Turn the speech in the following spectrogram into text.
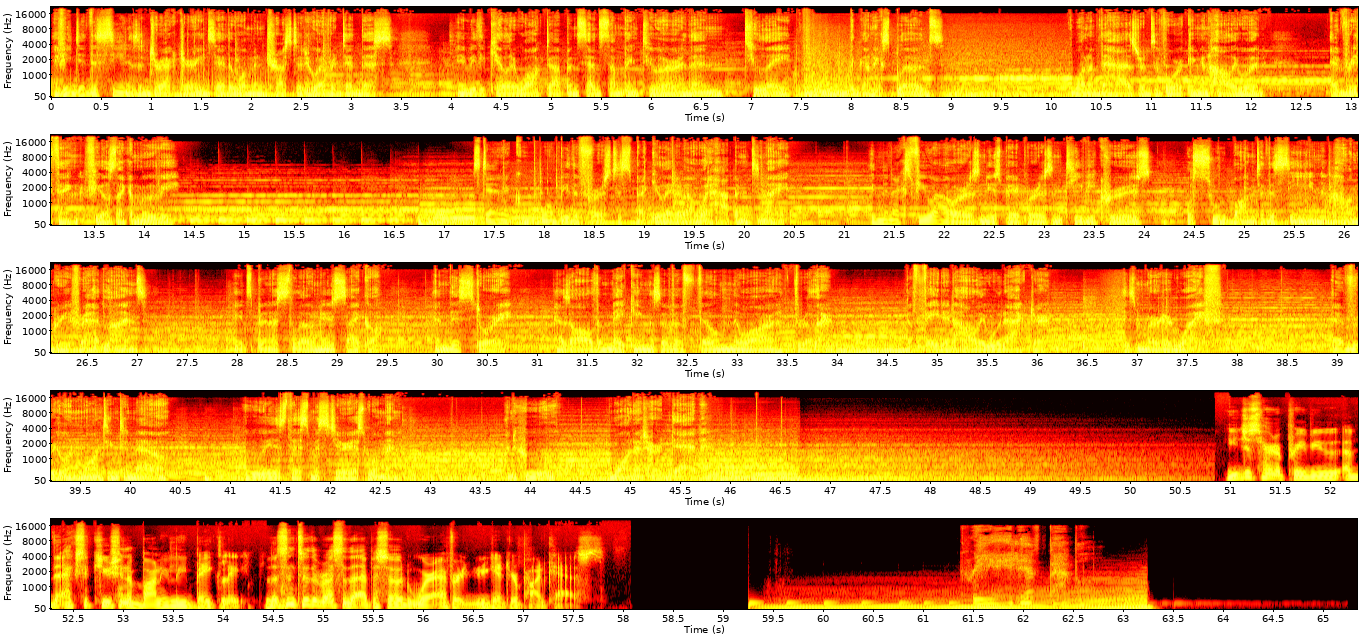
If he did the scene as a director, he'd say the woman trusted whoever did this. Maybe the killer walked up and said something to her, then, too late, the gun explodes. One of the hazards of working in Hollywood, everything feels like a movie. Stanek won't be the first to speculate about what happened tonight. In the next few hours, newspapers and TV crews will swoop onto the scene, hungry for headlines. It's been a slow news cycle, and this story has all the makings of a film noir thriller. A faded Hollywood actor, his murdered wife. Everyone wanting to know who is this mysterious woman and who wanted her dead. You just heard a preview of the execution of Bonny Lee Bakley. Listen to the rest of the episode wherever you get your podcasts. Creative Babble.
